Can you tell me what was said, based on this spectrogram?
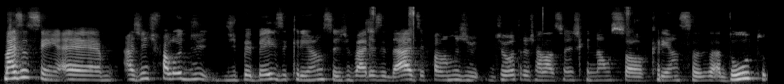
Mas, assim, é, a gente falou de, de, bebês e crianças de várias idades, e falamos de, de outras relações que não só crianças adulto,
